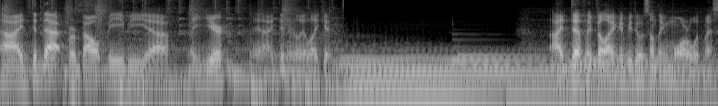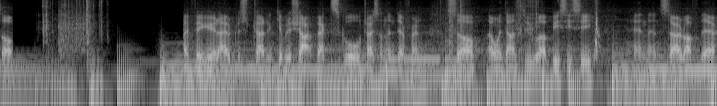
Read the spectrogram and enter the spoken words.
I did that for about maybe uh, a year, and I didn't really like it. I definitely felt like I could be doing something more with myself. I figured I would just try to give it a shot back to school, try something different. So I went down to uh, BCC and then started off there.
